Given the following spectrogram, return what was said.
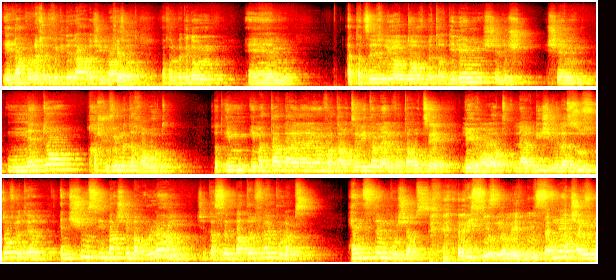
היא רק הולכת וגדלה הרשימה כן. הזאת, אבל בגדול אמ, אתה צריך להיות טוב בתרגילים של, שהם נטו חשובים לתחרות. זאת אומרת, אם, אם אתה בא אליי היום ואתה רוצה להתאמן ואתה רוצה להיראות, להרגיש ולזוז טוב יותר, אין שום סיבה שבעולם שתעשה butterfly pull-ups, handstand push-ups, פיסטולים. סנאצ'ים.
